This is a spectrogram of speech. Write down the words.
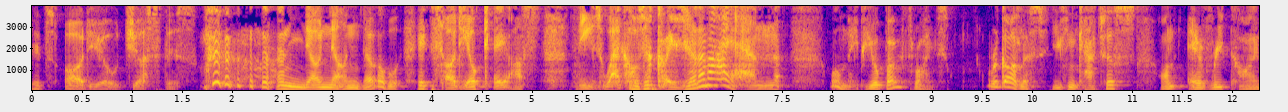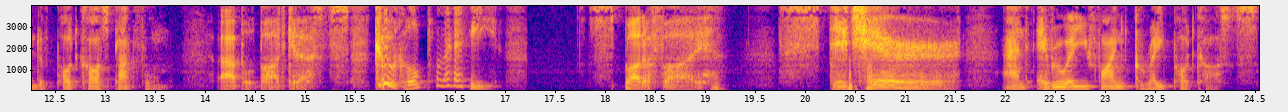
it's audio justice. no, no, no. It's audio chaos. These wackos are crazier than I am. Well, maybe you're both right. Regardless, you can catch us on every kind of podcast platform. Apple Podcasts, Google Play, Spotify, Stitcher, and everywhere you find great podcasts.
